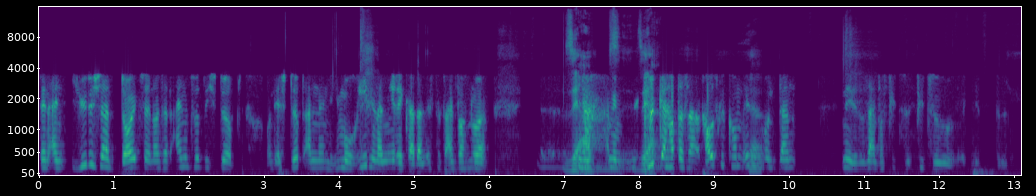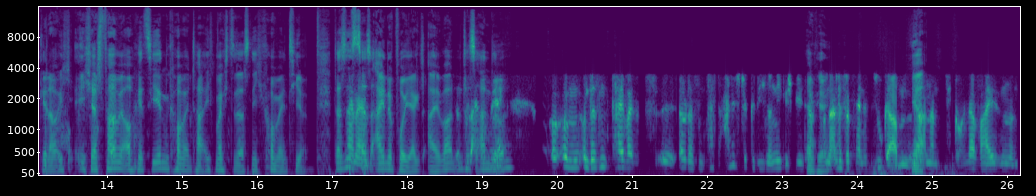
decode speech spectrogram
wenn ein jüdischer Deutscher 1941 stirbt und er stirbt an den Hämorrhoiden in Amerika, dann ist das einfach nur Sehr, ja, sehr Glück gehabt, dass er rausgekommen ist Ja. und dann nee, das ist einfach viel zu viel zu Genau, ich, ich erspare mir auch jetzt jeden Kommentar. Ich möchte das nicht kommentieren. Das ist Nein, nein. das eine Projekt, Albert. Und Das andere? und, und das sind teilweise äh, oh, das sind fast alle Stücke, die ich noch nie gespielt habe Okay. und alles so kleine Zugaben, Ja. unter anderem Zigeunerweisen und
